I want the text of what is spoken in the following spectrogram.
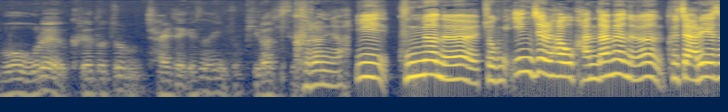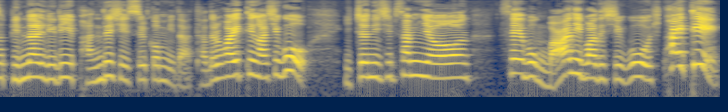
뭐 올해 그래도 좀 잘 되게 선생님 좀 빌어주세요 그럼요. 이 국면을 조금 인지를 하고 간다면은 그 자리에서 빛날 일이 반드시 있을 겁니다. 다들 화이팅 하시고 2023년 새해 복 많이 받으시고 화이팅!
